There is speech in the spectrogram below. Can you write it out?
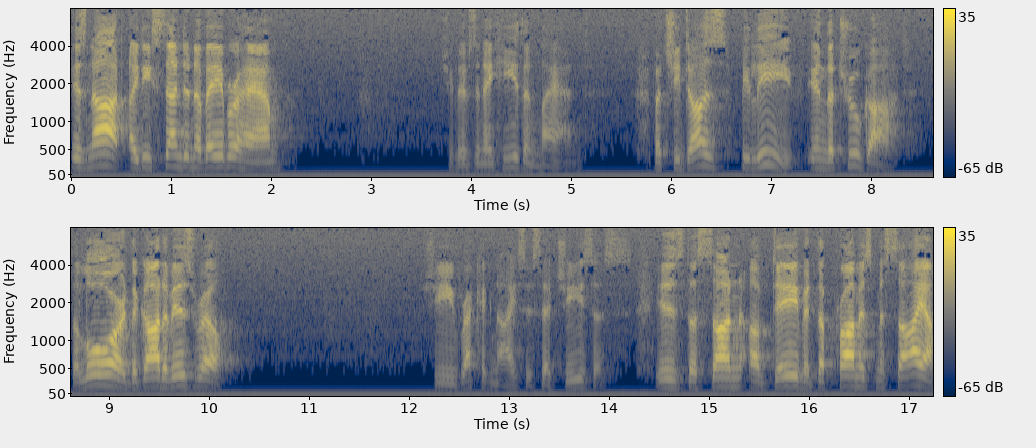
is not a descendant of Abraham. She lives in a heathen land. But she does believe in the true God, the Lord, the God of Israel she recognizes that Jesus is the Son of David, the promised Messiah.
